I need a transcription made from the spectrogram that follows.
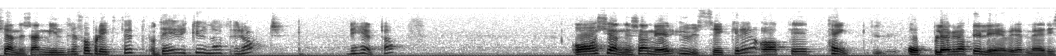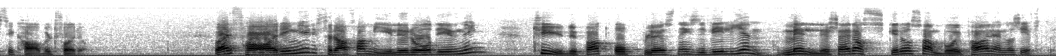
kjenner seg mindre forpliktet, og det er jo ikke unna rart i det hele tatt. og kjenner seg mer usikre, og at de tenker, opplever at de lever et mer risikabelt forhold. Og Erfaringer fra familierådgivning tyder på at oppløsningsviljen melder seg raskere hos samboerpar enn hos gifte.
